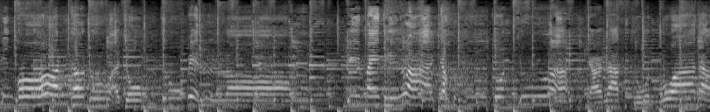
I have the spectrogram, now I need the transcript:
ถึงคนเขาดูชมตรูเป็นรองที่ไม่ถือว่าเจ้าคือคนชั่ว จะรักสูนหัวเท่า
